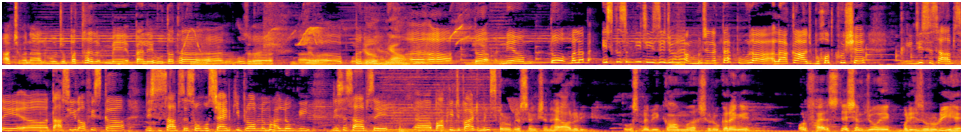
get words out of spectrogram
اچھونا وہ جو پتھر میں پہلے ہوتا تھا تو تو مطلب اس قسم کی چیزیں جو ہے مجھے لگتا ہے پورا علاقہ آج بہت خوش ہے۔ جس حساب سے تحصیل آفس کا جس حساب سے سومو اسٹینڈ کی پرابلم حل ہو گئی جس حساب سے باقی ڈپارٹمنٹس روپے سینکشن ہے آلریڈی تو اس میں بھی کام شروع کریں گے۔ اور فائر اسٹیشن جو ایک بڑی ضروری ہے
